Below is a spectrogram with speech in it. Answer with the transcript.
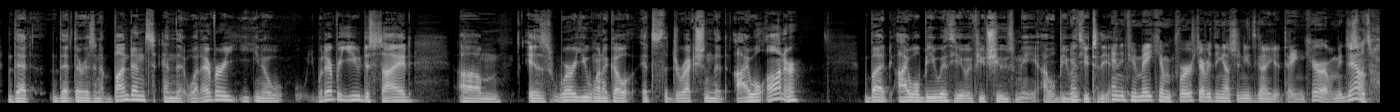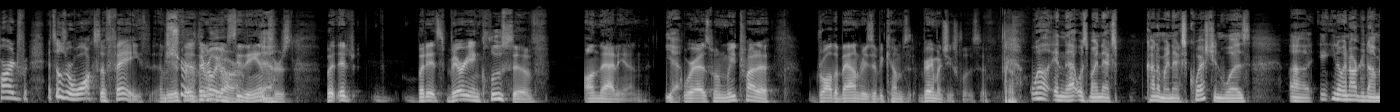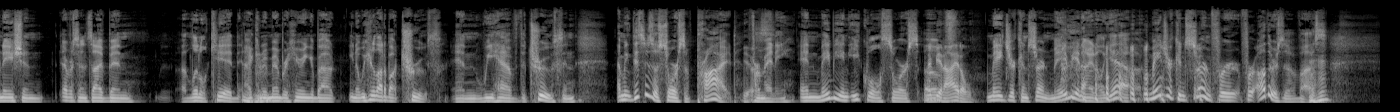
that that there is an abundance and that whatever you know whatever you decide um, is where you want to go, it's the direction that I will honor. But I will be with you if you choose me. I will be with you to the end. And if you make him first, everything else you need is going to get taken care of. I mean, just Yeah. it's hard. For, it's those are walks of faith. I mean, Sure, they really don't are. See the Yeah. answers, but it, but it's very inclusive on that end. Yeah. Whereas when we try to draw the boundaries, it becomes very much exclusive. Well, and that was my next kind of my next question was, uh, you know, in our denomination, ever since I've been a little kid, I can remember hearing about, you know, we hear a lot about truth, and we have the truth, and I mean, this is a source of pride for many, and maybe an equal source, Maybe of an idol. major concern, maybe an idol, yeah, major concern for for others of us.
